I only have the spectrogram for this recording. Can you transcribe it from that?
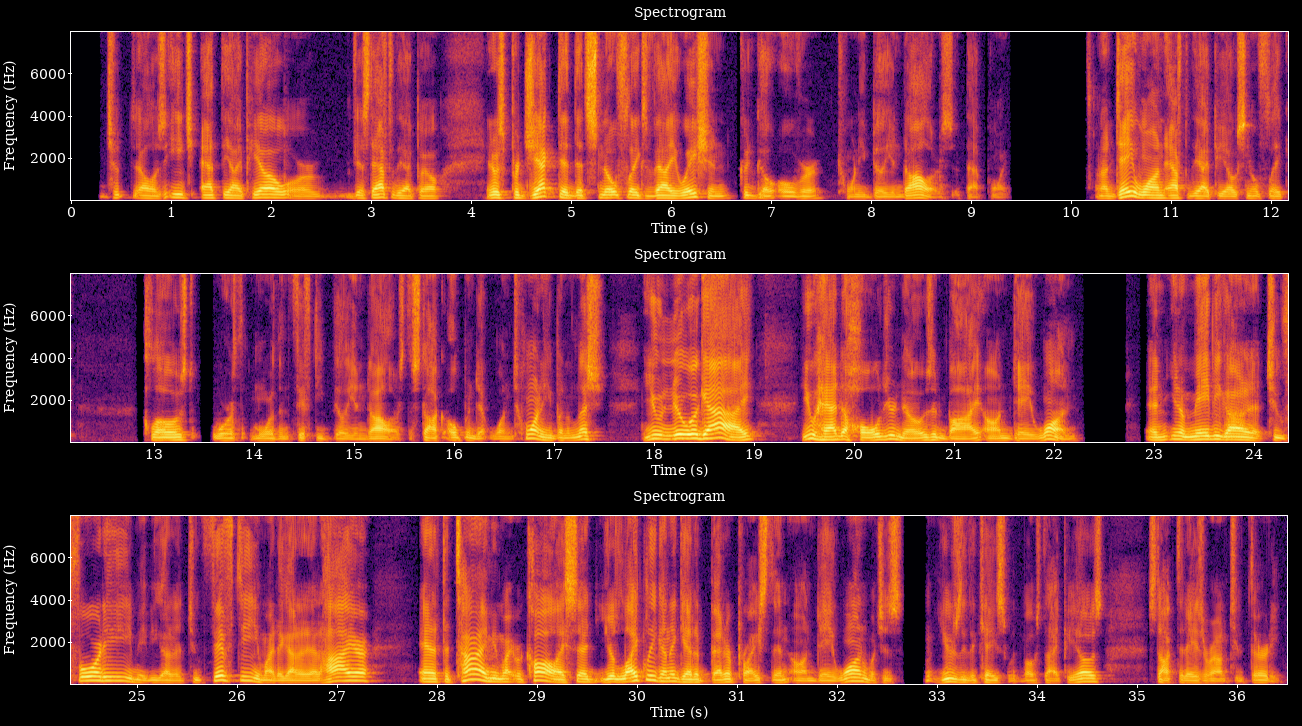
dollars each at the IPO or just after the IPO. And it was projected that Snowflake's valuation could go over $20 billion at that point. And on day one after the IPO, Snowflake closed worth more than $50 billion. The stock opened at 120, but unless you knew a guy, you had to hold your nose and buy on day one and you know, maybe got it at 240, maybe got it at 250, you might have got it at higher. And at the time, you might recall, I said, you're likely going to get a better price than on day one, which is usually the case with most IPOs. Stock today is around 230.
